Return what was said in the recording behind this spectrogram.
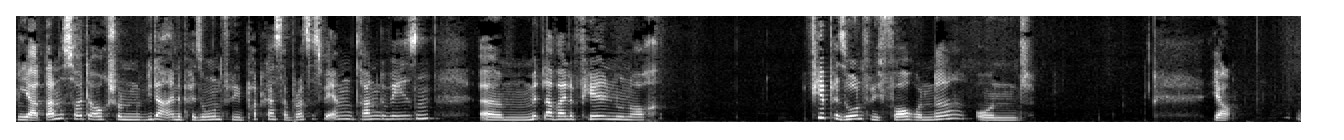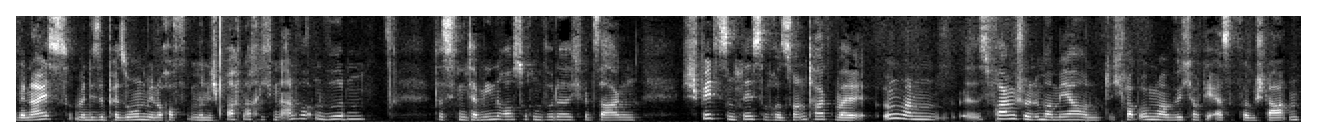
ja, dann ist heute auch schon wieder eine Person für die Podcaster Brothers WM dran gewesen. Ähm, mittlerweile fehlen nur noch vier Personen für die Vorrunde und ja, wäre nice, wenn diese Personen mir noch auf meine Sprachnachrichten antworten würden, dass ich einen Termin raussuchen würde. Ich würde sagen, spätestens nächste Woche Sonntag, weil irgendwann, es fragen schon immer mehr und ich glaube, irgendwann will ich auch die erste Folge starten.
